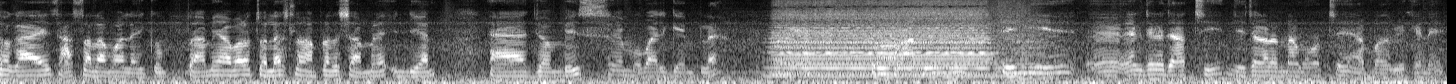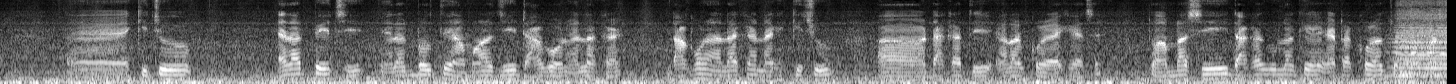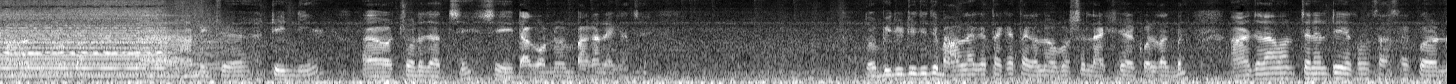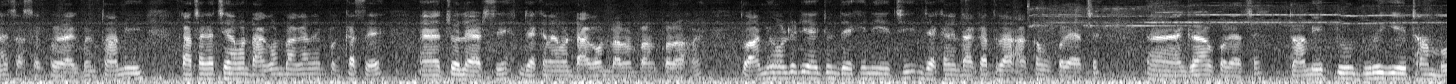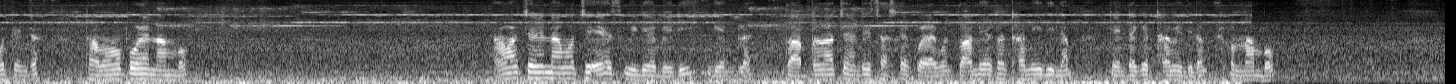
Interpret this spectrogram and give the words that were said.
তো গাইস আসসালামু আলাইকুম। তো আমি আবারও চলে আসলাম আপনাদের সামনে Indian zombies mobile game play তো আমি নিয়ে এক জায়গায় যাচ্ছি, যে জায়গাটার নাম হচ্ছে আবার এখানে। কিছু অ্যালার্ট পেয়েছি। অ্যালার্ট বলতে আমার যে ডাগর এলাকায় ডাগর এলাকায় নাকি কিছু ডাকাতি অ্যালার্ট করে রেখে আছে। তো আমরা সেই ডাকাতগুলোকে অ্যাটাক করার জন্য বা মারার জন্য আমরা, আহ, আমি ট্রেন নিয়ে চলে যাচ্ছি, সেই ডাগর বাগানে গেছে। তো ভিডিওটি যদি ভালো লাগে থাকে, তাহলে অবশ্যই লাইক শেয়ার করে রাখবেন। আর যারা আমার চ্যানেলটি এখন সাবস্ক্রাইব করেন নাই সাবস্ক্রাইব করে রাখবেন। তো আমি কাছাকাছি আমার ড্রাগন বাগানের কাছে চলে আসছি, যেখানে আমার ড্রাগন লালন পালন করা হয়। তো আমি অলরেডি একজন দেখে নিয়েছি, যেখানে ডাকাতরা আক্রমণ করে আছে গ্রাম করে আছে। তো আমি একটু দূরে গিয়ে থামবো ট্রেনটা। থামানোর পরে নামবো। আমার চ্যানেলের নাম হচ্ছে এস মিডিয়া বেডি গেম প্লে তো আপনারা চ্যানেলটি সাবস্ক্রাইব করে রাখবেন। তো আমি এখন থামিয়ে দিলাম। ট্রেনটাকে থামিয়ে দিলাম। এখন নামবো।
